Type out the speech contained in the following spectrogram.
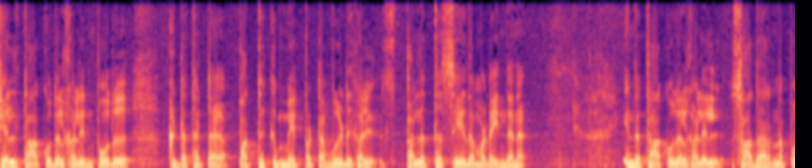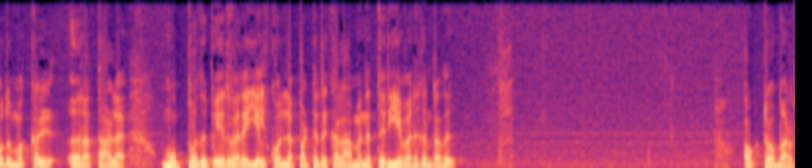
ஷெல் தாக்குதல்களின் போது கிட்டத்தட்ட பத்துக்கும் மேற்பட்ட வீடுகள் பலத்த சேதமடைந்தன. இந்த தாக்குதல்களில் சாதாரண பொதுமக்கள் ஏறத்தாழ முப்பது பேர் வரையில் கொல்லப்பட்டிருக்கலாம் என தெரிய வருகின்றது. அக்டோபர்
